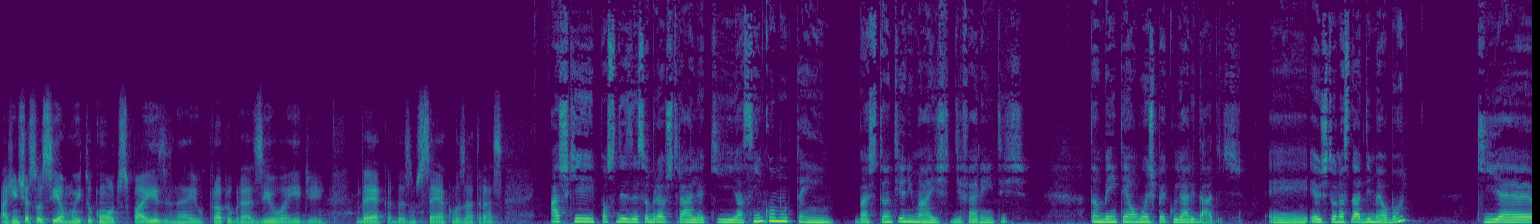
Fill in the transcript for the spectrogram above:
A gente associa muito com outros países, né, e o próprio Brasil aí de décadas, uns séculos atrás. Acho que posso dizer sobre a Austrália que assim como tem bastante animais diferentes, também tem algumas peculiaridades. É, eu estou na cidade de Melbourne, que é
